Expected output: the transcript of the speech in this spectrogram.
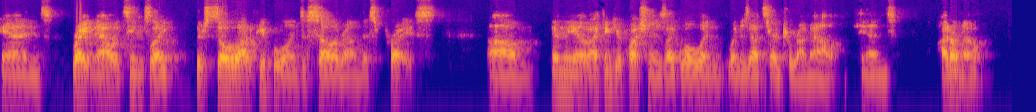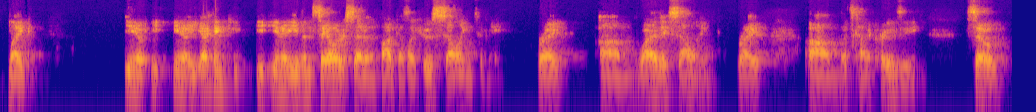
and right now, it seems like there's still a lot of people willing to sell around this price. Um, and you know, I think your question is like, well, when when does that start to run out? And I don't know. Like, you know, you know, I think you know, even Saylor said in the podcast, like, who's selling to me, right? Um, why are they selling, right? Um, that's kind of crazy. So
